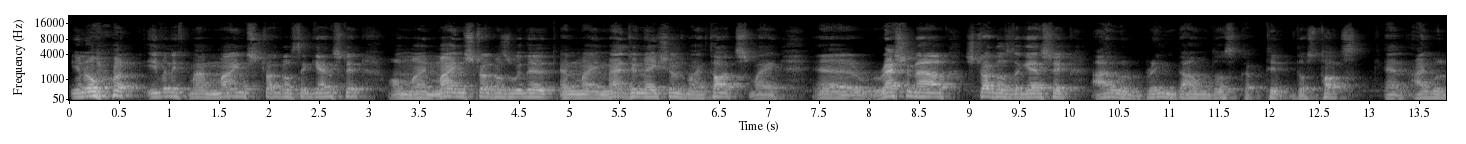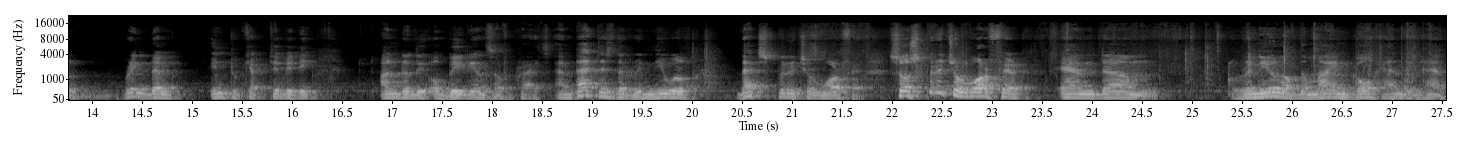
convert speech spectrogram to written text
you know what? Even if my mind struggles against it, or my mind struggles with it, and my imaginations, my thoughts, my uh, rationale struggles against it, I will bring down those captive, those thoughts, and I will bring them into captivity under the obedience of Christ. And that is the renewal, that's spiritual warfare. So, spiritual warfare and um, renewal of the mind go hand in hand.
